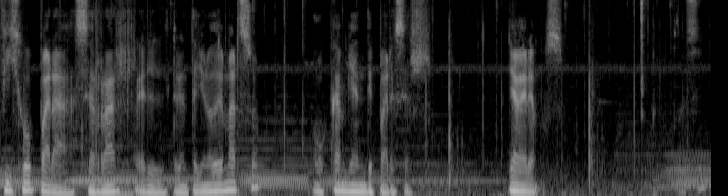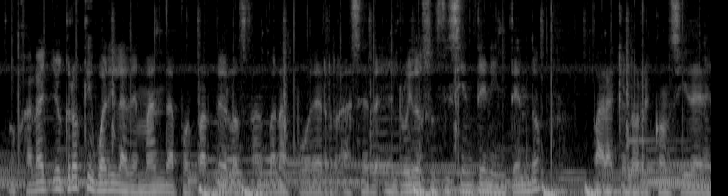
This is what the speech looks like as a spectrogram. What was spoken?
fijo para cerrar el 31 de marzo o cambian de parecer. Ya veremos. Pues ojalá, yo creo que igual y la demanda por parte de los fans van a poder hacer el ruido suficiente en Nintendo para que lo reconsideren.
